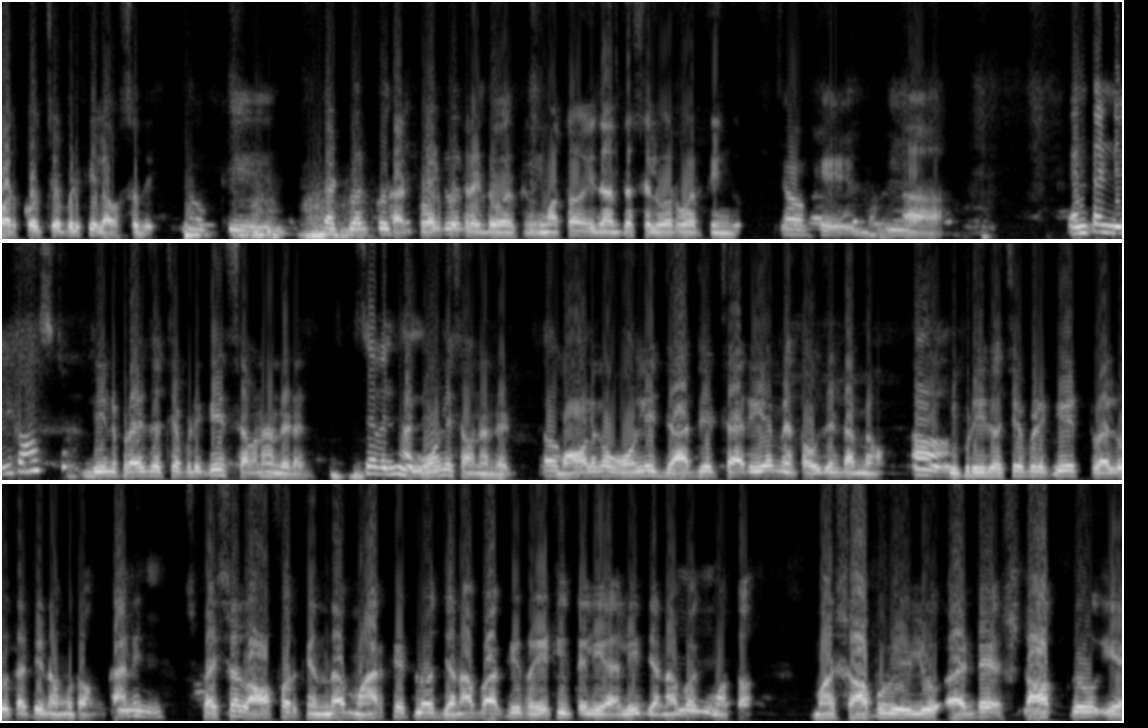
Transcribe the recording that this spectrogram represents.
వర్క్ వచ్చేప్పటికి ఇలా వస్తది. Cut work cut work thread work మొత్తం ఇదంతా సిల్వర్ వర్కింగ్. ఓకే. ఎంత అండి కాస్ట్? దీని ప్రైస్ వచ్చేప్పటికి సెవెన్ హండ్రెడ్ అండి. Seven hundred. Only seven hundred. మామూలుగా ఓన్లీ జార్జెట్ శారీయే మేము థౌజండ్ అమ్మాం. ఇప్పుడు ఇది వచ్చేప్పటికి ట్వెల్వ్ థర్టీన్ అమ్ముతాం. కానీ స్పెషల్ ఆఫర్ కింద మార్కెట్లో జనాభాకి రేట్లు తెలియాలి. జనాభాకి మొత్తం మా షాప్ వాల్యూ అంటే స్టాక్ ఏ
